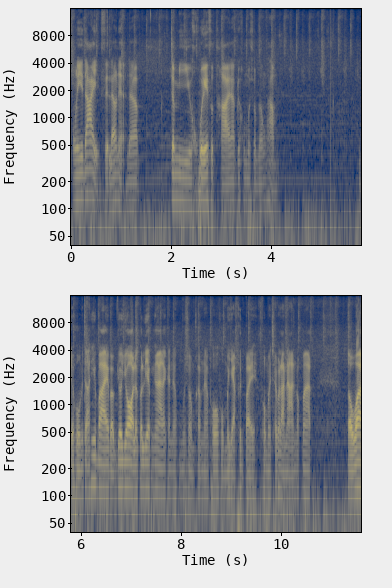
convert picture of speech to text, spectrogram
ตรงนี้ได้เสร็จแล้วเนี่ยนะครับจะมีเควสสุดท้ายนะครับที่คุณผู้ชมต้องทำเดี๋ยวผมจะอธิบายแบบย่อๆแล้วก็เรียบง่ายแล้วกันนะคุณผู้ชมครับนะเพราะว่าผมไม่อยากขึ้นไปเพราะมันใช้เวลานานมากๆ แต่ว่า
